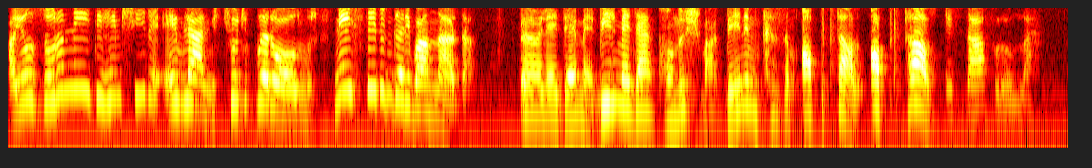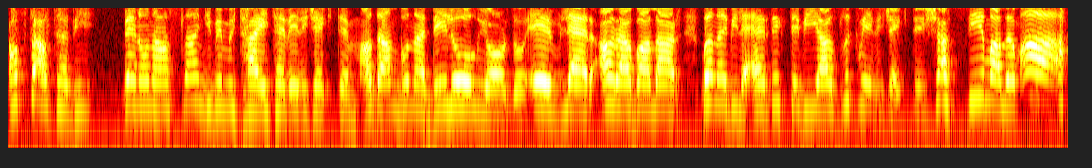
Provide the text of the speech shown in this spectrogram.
Ayol zorun neydi? Hemşire evlenmiş, çocukları olmuş. Ne istedin garibanlardan? Öyle deme bilmeden konuşma. Benim kızım aptal aptal. Estağfurullah. Aptal tabii. Ben onu aslan gibi müteahhite verecektim. Adam buna deli oluyordu. Evler, arabalar. Bana bile Erdek'te bir yazlık verecekti. Şahsi malım. Ah!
